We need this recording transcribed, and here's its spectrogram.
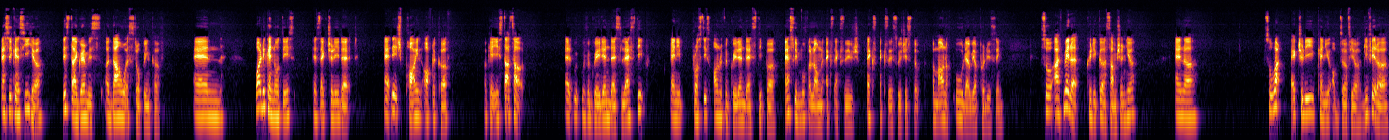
as you can see here, this diagram is a downward sloping curve. And what you can notice is actually that at each point of the curve, okay, it starts out at, with a gradient that's less steep and it proceeds on with a gradient that's steeper as we move along the x-axis, x-axis which is the amount of U that we are producing. So I've made a critical assumption here and uh, so what actually can you observe here? Give it a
